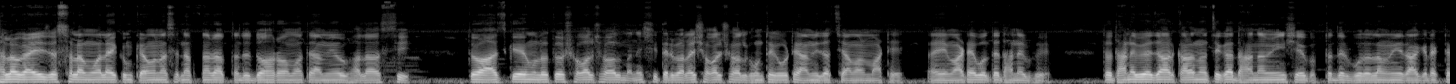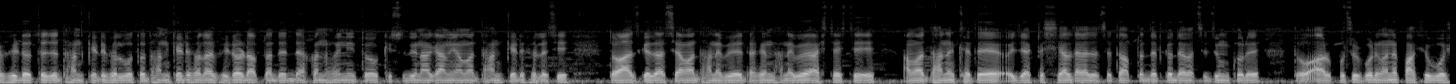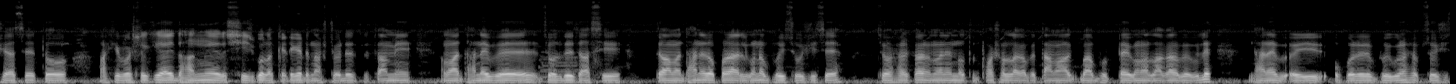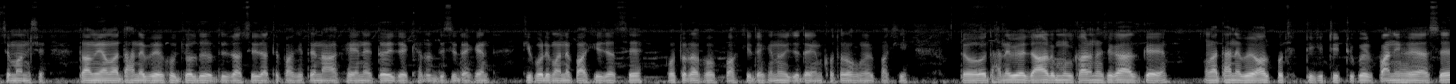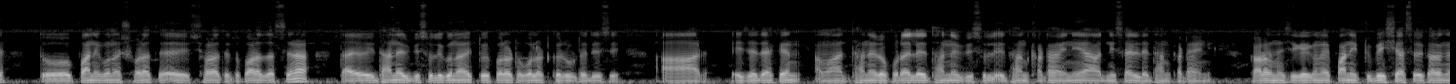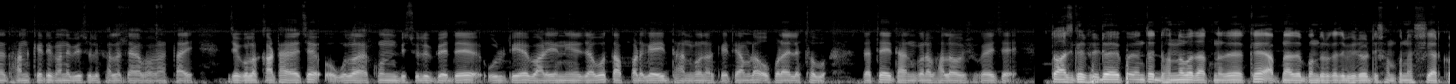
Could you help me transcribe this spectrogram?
Hello guys আসসালামু আলাইকুম। কেমন আছেন আপনারা? আপনাদের দোয়া রহমতে আমিও ভালো আছি। তো আজকে মূলত সকাল সকাল মানে শীতের বেলায় সকাল সকাল ঘুম থেকে উঠে আমি যাচ্ছি আমার মাঠে। এই মাঠে বলতে ধানের ভুয়ে তো ধানে ভুয়ে যাওয়ার কারণ হচ্ছে গা ধান আমি সে আপনাদের বললাম এর আগের একটা ভিডিওতে যে ধান কেটে ফেলব, তো ধান কেটে ফেলার ভিডিওটা আপনাদের দেখানো হয়নি, তো কিছুদিন আগে আমি আমার ধান কেটে ফেলেছি। তো আজকে যাচ্ছে আমার ধানে ভুয়ে দেখেন ধানে ভুয়ে আসতে আসতে আমার ধানের খেতে ওই যে একটা শিয়াল দেখা যাচ্ছে, তো আপনাদেরকেও দেখাচ্ছে জুম করে। তো আর প্রচুর পরিমাণে পাখিও বসে আছে, তো পাখি বসলে কি হয়, ধানের শীষগুলো কেটে কেটে নষ্ট হয়ে যেত, তো আমি আমার ধানে ভুয়ে জলদি যাচ্ছি। তো আমার ধানের ওপর আলগুলো ভুই চষিছে। চষার কারণে মানে নতুন ফসল লাগাবে, তামাক বা ভুট্টা এগুলো লাগাবে বলে ধানের এই উপরের ভুইগুলো সব চষিছে মানুষে। তো আমি আমার ধানে ভুয়ে খুব জলদি জলদি যাচ্ছি যাতে পাখিতে না খেয়ে নেয়। তো এই যে খেতে দিচ্ছি দেখেন কী পরিমাণে পাখি যাচ্ছে কত রকম পাখি দেখেন, ওই যে দেখেন কত রকমের পাখি। তো ধানে ভুয়ে যাওয়ার মূল কারণ হচ্ছে আজকে আমার ধানে ভুয়ে অল্প টিকি টিকটু করে পানি হয়ে আছে। তো পানিগুলো সরাতে সরাতে তো পারা যাচ্ছে না, তাই ওই ধানের বিচুলিগুলো একটু পলট পলট করে উঠে দিয়েছি। আর এই যে দেখেন, আমার ধানের ওপর আইলে ধানের বিচুলি, ধান কাটা হয়নি আর নিচ আইলে ধান কাটা হয়নি। কারণ হচ্ছে কি এগুলো পানি একটু বেশি আছে, ওই কারণে ধান কেটে মানে বিচুলি ফেলা জায়গা পাবে না। তাই যেগুলো কাটা হয়েছে, ওগুলো এখন বিচুলি বেঁধে উল্টিয়ে বাড়িয়ে নিয়ে যাব তারপরে গিয়ে এই ধানগুলো কেটে আমরা ওপর আইলে থবো, যাতে এই ধানগুলো ভালোভাবে শুকিয়ে যায়। তো আজকের ভিডিও এই পর্যন্ত, ধন্যবাদ আপনাদেরকে, আপনাদের বন্ধুর কাছে ভিডিওটি সম্পূর্ণ শেয়ার করে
